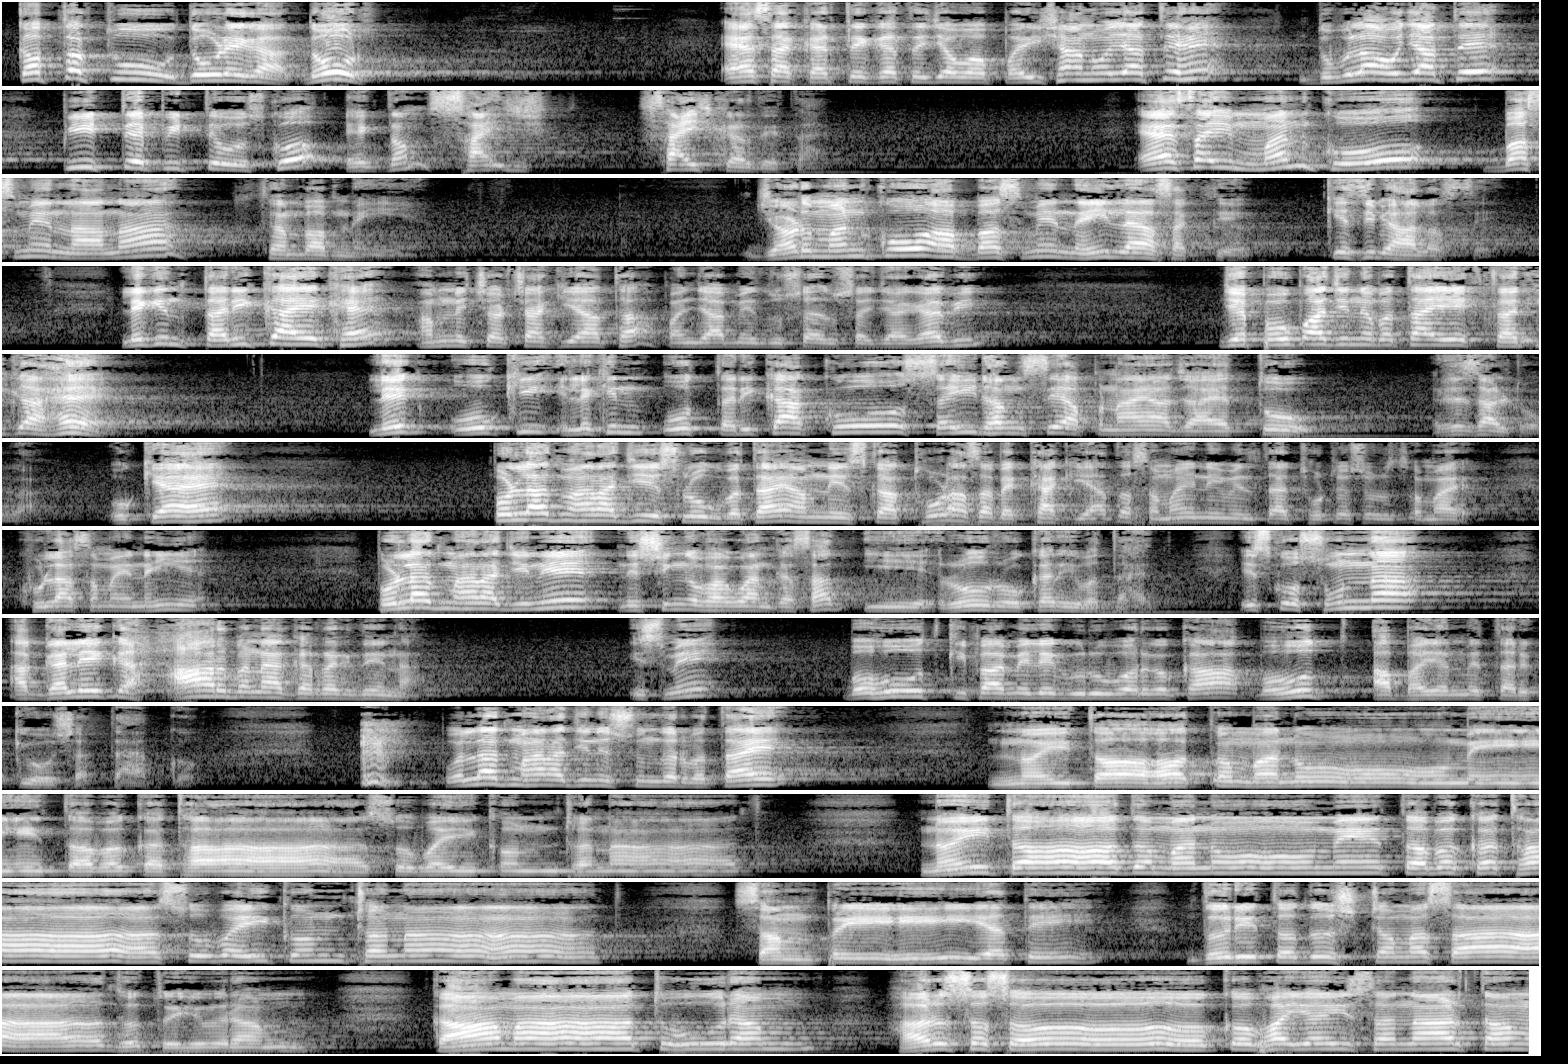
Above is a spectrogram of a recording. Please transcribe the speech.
कब तक तू दौड़ेगा? दौड़। ऐसा करते करते जब वह परेशान हो जाते हैं, दुबला हो जाते, पीटते पीटते उसको एकदम साइज़ साइज़ कर देता है। ऐसा ही मन को बस में लाना संभव नहीं है। जड़ मन को आप बस में नहीं ला सकते, किसी भी हालत से। लेकिन तरीका एक है, हमने चर्चा किया था, पंजाब में दूसरा दूसरा जगह भी। जे पहुपा जी ने बताया, एक तरीका है। लेकिन वो की लेकिन वो तरीका को सही ढंग से अपनाया जाए तो रिज़ल्ट होगा। वो क्या है? प्रहलाद महाराज जी श्लोक बताए, हमने इसका थोड़ा सा व्याख्या किया था, समय नहीं मिलता है, छोटे छोटे समय, खुला समय नहीं है। प्रहलाद महाराज जी ने निशिंग भगवान का साथ ये रो रो कर ही बताया। इसको सुनना और गले के हार बनाकर रख देना। इसमें बहुत कृपा मिले गुरु वर्ग का, बहुत आप भजन में तरक्की हो सकता है आपको। प्रहलाद महाराज जी ने सुंदर बताए नैतात मनो में तब कथा सुवैकुंठनाथ नैतात मनो में तब कथा सुवैकुंठनाथ। संप्रीयते दुरीत दुष्टम साधु तीव्रम, कामातूरम, हर्ष शोक भय सनातम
